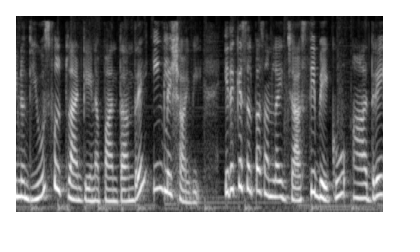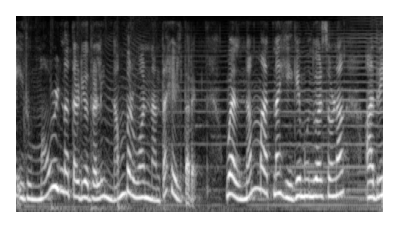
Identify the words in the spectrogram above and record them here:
ಇನ್ನೊಂದು ಯೂಸ್ಫುಲ್ ಪ್ಲಾಂಟ್ ಏನಪ್ಪ ಅಂತ ಅಂದರೆ ಇಂಗ್ಲಿಷ್ ಐವಿ. ಇದಕ್ಕೆ ಸ್ವಲ್ಪ ಸನ್ಲೈಟ್ ಜಾಸ್ತಿ ಬೇಕು, ಆದರೆ ಇದು ಮೌಲ್ಡ್ನ ತಡೆಯೋದ್ರಲ್ಲಿ ನಂಬರ್ ಒನ್ ಅಂತ ಹೇಳ್ತಾರೆ. ವೆಲ್ ನಮ್ಮ ಮಾತನ್ನ ಹೀಗೆ ಮುಂದುವರಿಸೋಣ. ಆದರೆ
